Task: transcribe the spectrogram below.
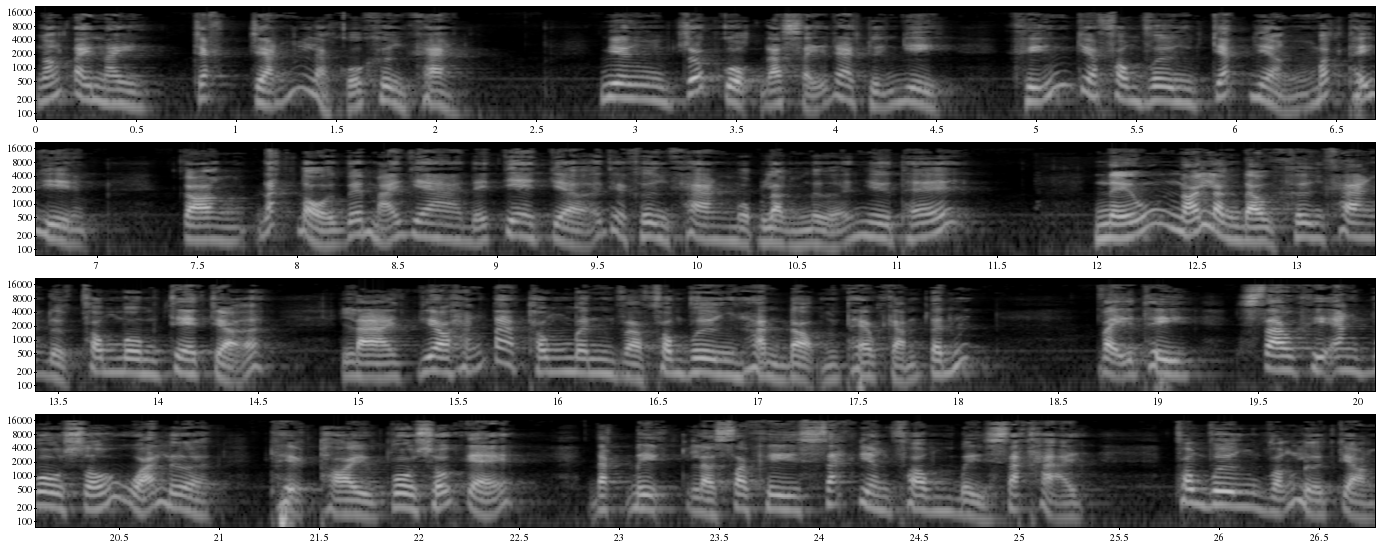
Ngón tay này chắc chắn là của Khương Khang. Nhưng rốt cuộc đã xảy ra chuyện gì khiến cho Phong Vương chấp nhận mất thể diện, còn đắc tội với Mã Gia để che chở cho Khương Khang một lần nữa như thế? Nếu nói lần đầu Khương Khang được phong môn che chở là do hắn ta thông minh và phong vương hành động theo cảm tính, vậy thì sau khi ăn vô số quả lừa, thiệt thòi vô số kể, đặc biệt là sau khi sát nhân phong bị sát hại, phong vương vẫn lựa chọn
